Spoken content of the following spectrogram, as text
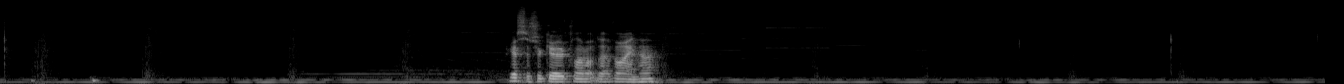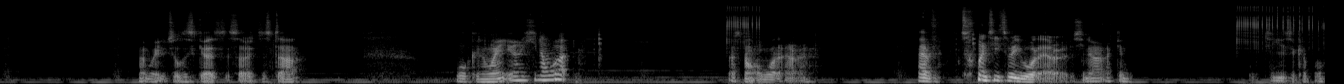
I guess I should go climb up that vine, huh? Might wait until this guy's decided to start walking away. You know what? That's not a water arrow. I have 23 water arrows, you know, I can to use a couple.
